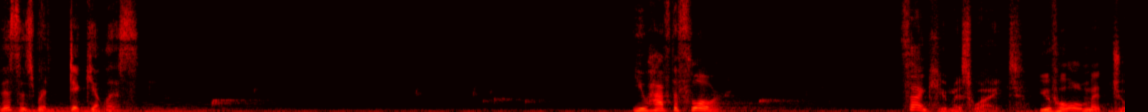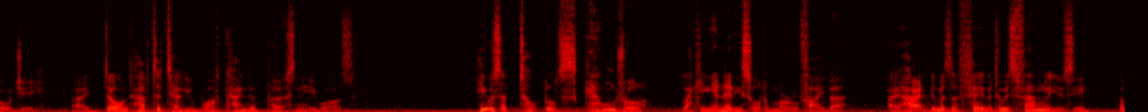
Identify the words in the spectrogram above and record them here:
This is ridiculous. You have the floor. Thank you, Miss White. You've all met Georgie. I don't have to tell you what kind of person he was. He was a total scoundrel, lacking in any sort of moral fiber. I hired him as a favor to his family, you see. A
